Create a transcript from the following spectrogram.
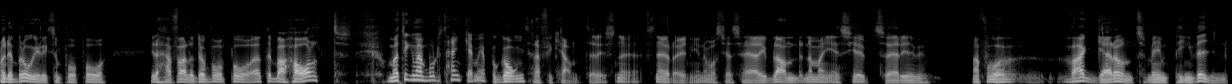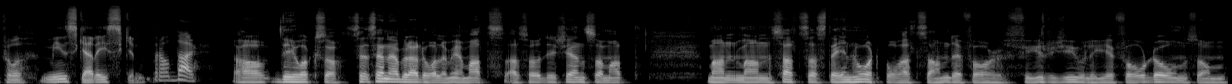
Och det beror ju liksom på, på i det här fallet då, på, på att det var halt. Och man tycker man borde tänka mer på gångtrafikanter i snö, snöröjningen, måste jag säga. Ibland när man ger sig ut så är det ju man får vagga runt som en pingvin för att minska risken. Broddar. Ja, det också. Sen är jag beredd att hålla med Mats. Alltså, det känns som att man, man satsar stenhårt på att sanda för fyrhjuliga fordon som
